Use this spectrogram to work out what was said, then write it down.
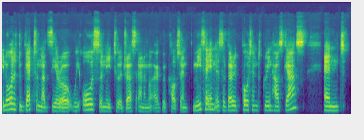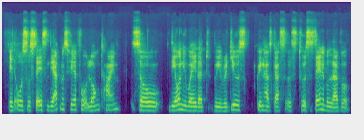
in order to get to net zero, we also need to address animal agriculture. And methane is a very potent greenhouse gas, and it also stays in the atmosphere for a long time. So the only way that we reduce greenhouse gases to a sustainable level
